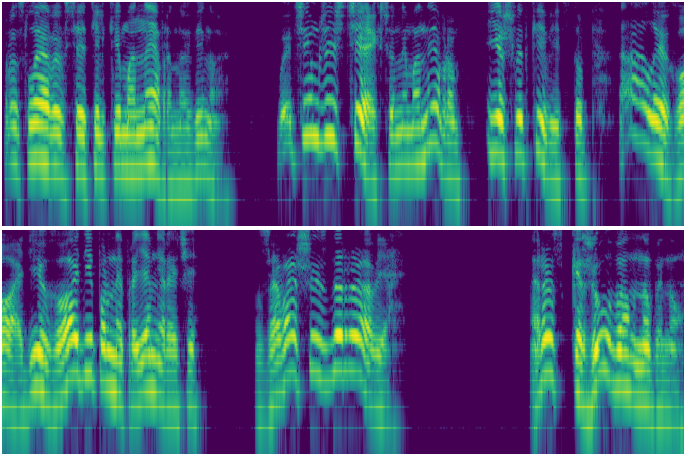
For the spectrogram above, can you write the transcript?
прославився тільки маневрною війною. Бо чим же ще, якщо не маневром, є швидкий відступ, але годі, годі про неприємні речі. За ваше здоров'я. Розкажу вам новину.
